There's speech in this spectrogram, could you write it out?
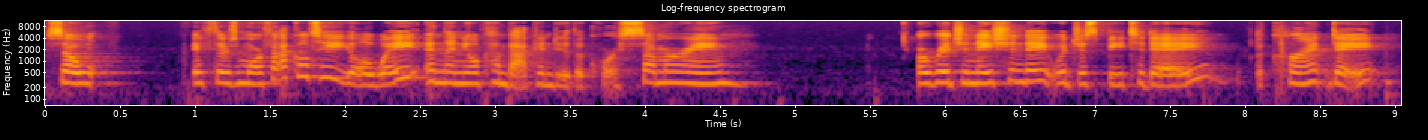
So if there's more faculty, you'll wait and then you'll come back and do the course summary. Origination date would just be today, the current date,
